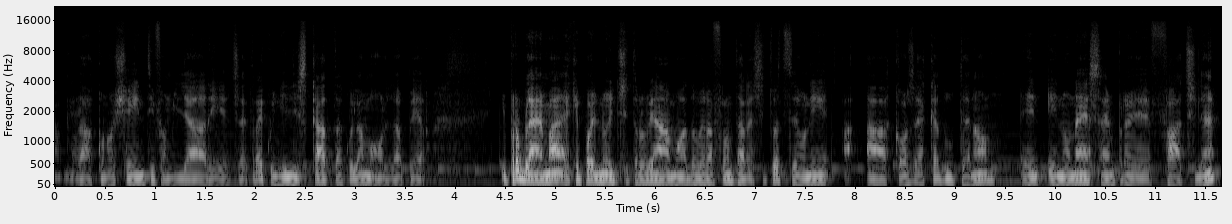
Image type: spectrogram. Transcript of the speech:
okay. da conoscenti, familiari, eccetera, e quindi gli scatta quella molla per... Il problema è che poi noi ci troviamo a dover affrontare situazioni a, a cose accadute, no? E, e, non è sempre facile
